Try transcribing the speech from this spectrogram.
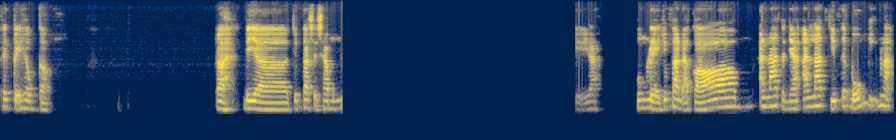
Thế kỷ không cần rồi, bây giờ chúng ta sẽ sang môn ra môn đề chúng ta đã có Atlas rồi nha. Atlas chiếm tới 4 điểm là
